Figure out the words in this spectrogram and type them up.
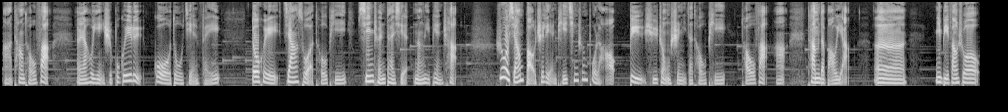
啊，烫头发，然后饮食不规律、过度减肥，都会加速头皮新陈代谢能力变差。若想保持脸皮青春不老，必须重视你的头皮、头发啊，他们的保养。嗯，你比方说，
